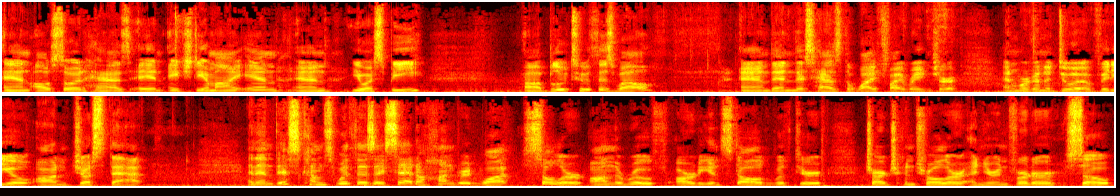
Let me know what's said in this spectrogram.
and also it has an HDMI in and USB, uh, Bluetooth as well. And then this has the Wi-Fi Ranger and we're gonna do a video on just that. And then this comes with, as I said, a 100 watt solar on the roof already installed with your charge controller and your inverter. So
